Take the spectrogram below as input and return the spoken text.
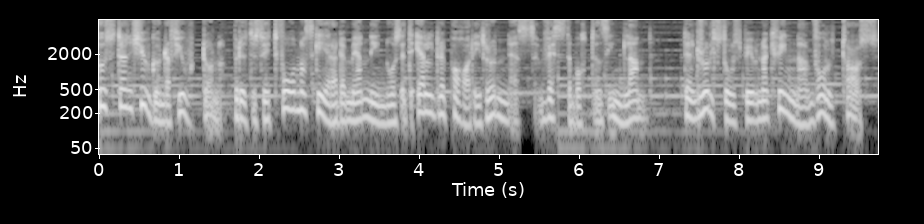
Hösten 2014 bryter sig två maskerade män in hos ett äldre par i Rönnäs, Västerbottens inland. Den rullstolsburna kvinnan våldtas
